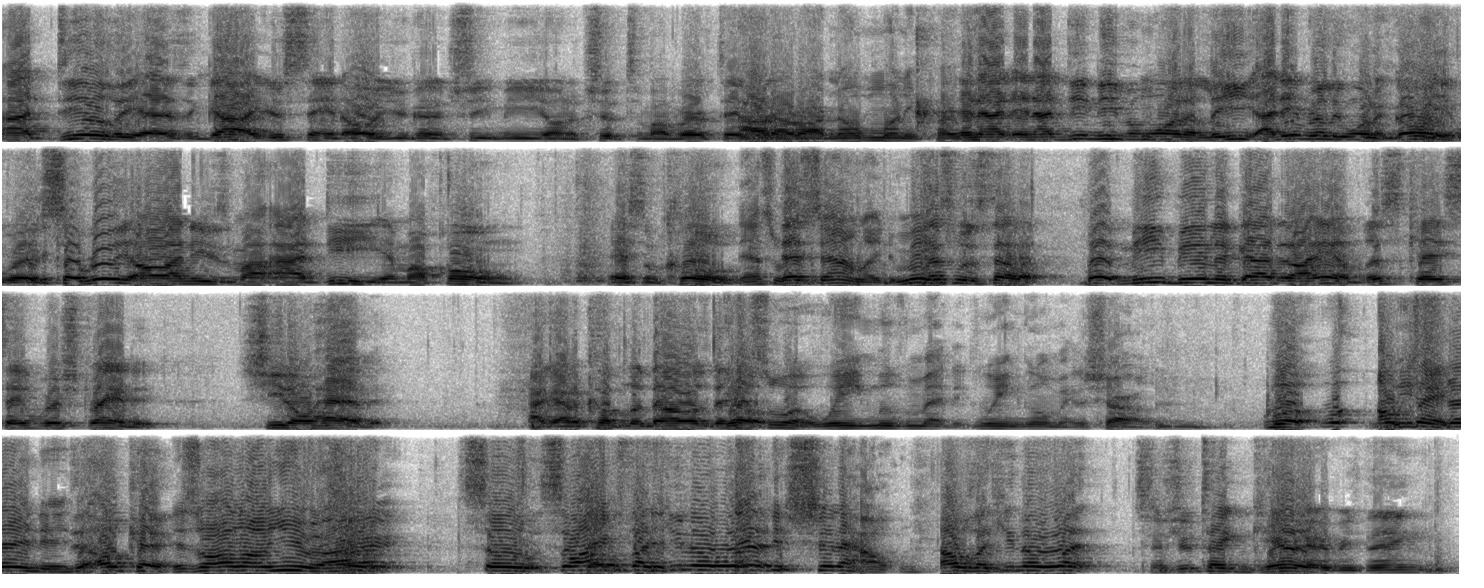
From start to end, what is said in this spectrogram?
ideally, as a guy, you're saying, "Oh, you're gonna treat me on a trip to my birthday." I would have when brought no money purpose. and I and I didn't even want to leave. I didn't really want to go anywhere. So really, all I need is my ID and my phone and some clothes. That's what it sound like to me. That's what it sounded like. But me being the guy that I am, let's okay, say we're stranded. She don't have it. I got a couple of dollars to Guess help. what? We ain't moving back. To, we ain't going back to Charlotte. Mm. Well, well, We okay, stranded. Okay, It's all on you, all right? So so I was like, you know Take what? this shit out. I was like, you know what? Since you're taking care of everything,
